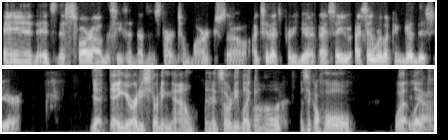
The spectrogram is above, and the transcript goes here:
And it's this far out. The season doesn't start till March, so I'd say that's pretty good. I say I say we're looking good this year. yeah, dang, you're already starting now, and it's already like Uh huh. it's like a whole what like Yeah.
